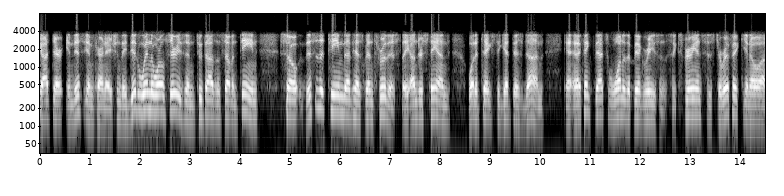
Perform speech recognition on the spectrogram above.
got there in this incarnation. They did win the World Series in 2017 so this is a team that has been through this. They understand what it takes to get this done. And I think that's one of the big reasons. Experience is terrific. You know, uh,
